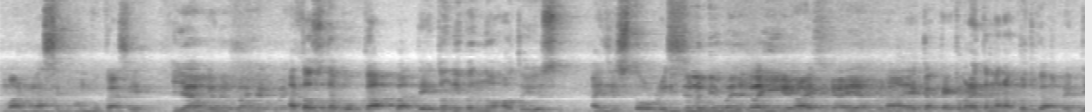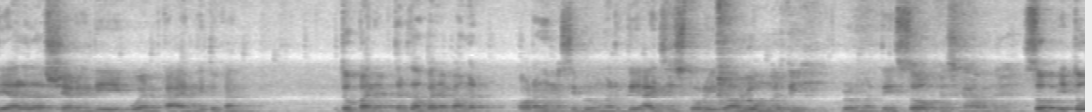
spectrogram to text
masih belum buka sih. Iya benar banyak banyak. Atau sudah buka but they don't even know how to use IG stories. Itu lebih banyak lagi kayak Right. kayak Nah, ya, kayak kemarin teman aku juga dia ada sharing di UMKM gitu kan. Itu banyak ternyata banyak banget orang yang masih belum ngerti IG story itu apa. belum ngerti Belum ngerti. So sampai sekarang ya. so itu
